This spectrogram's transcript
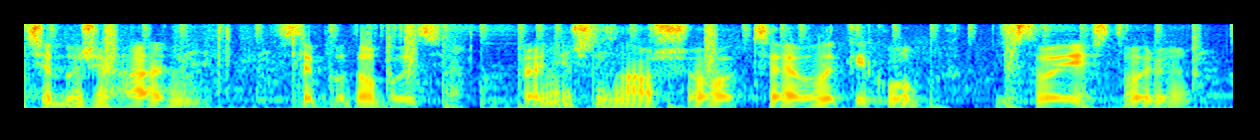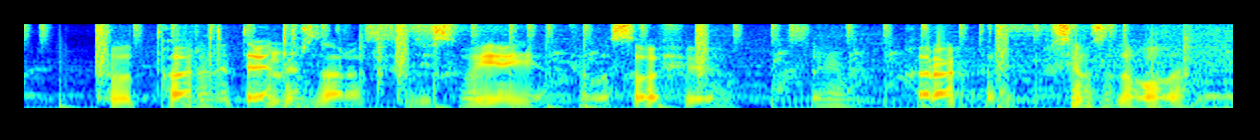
Емоції дуже гарні, все подобається. Раніше знав, що це великий клуб зі своєю історією. Тут гарний тренер зараз зі своєю філософією, своїм характером. Всім задоволений.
